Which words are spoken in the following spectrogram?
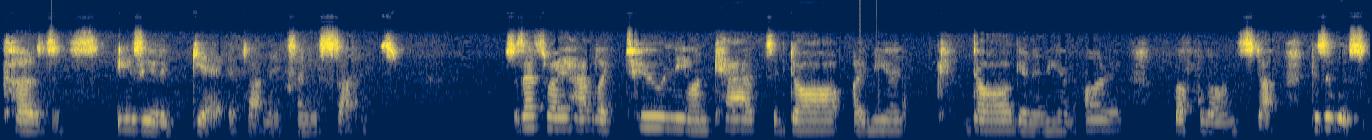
because it's easier to get if that makes any sense. So that's why I have like two neon cats, a dog, a neon dog, and a neon otter, buffalo and stuff because it was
